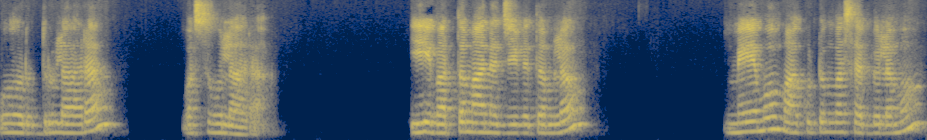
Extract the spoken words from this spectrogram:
ఓ రుద్రులారా వసువులారా. ఈ వర్తమాన జీవితంలో మేము మా కుటుంబ సభ్యులము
